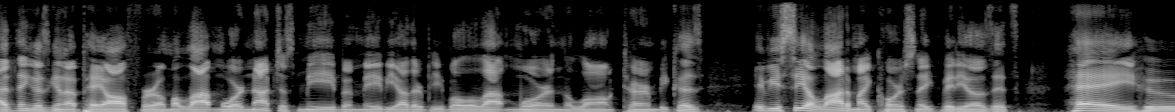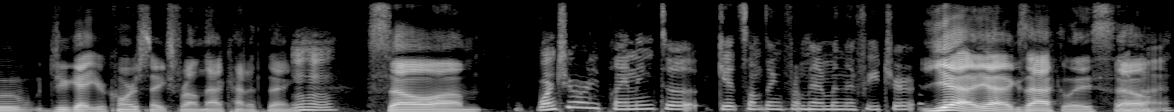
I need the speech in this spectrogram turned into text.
I think is going to pay off for him a lot more. Not just me, but maybe other people a lot more in the long term. Because if you see a lot of my corn snake videos, it's hey, who do you get your corn snakes from? That kind of thing. hmm So um, Weren't you already planning to get something from him in the future? yeah, yeah, exactly. So. Okay.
